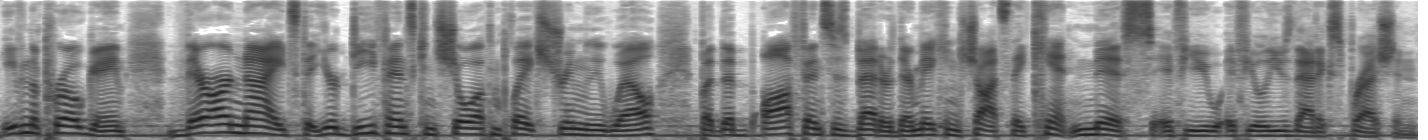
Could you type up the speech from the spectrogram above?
even the pro game, there are nights that your defense can show up and play extremely well, but the offense is better. They're making shots they can't miss if you if you'll use that expression,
